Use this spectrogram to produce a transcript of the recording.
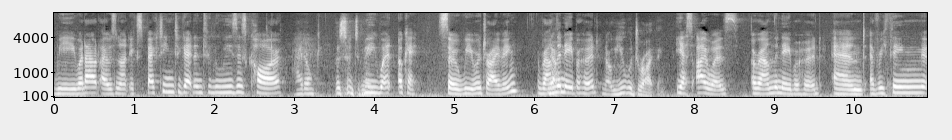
we went out. I was not expecting to get into Louise's car. I don't. Listen to me. We went, okay, so we were driving around No. the neighborhood. No, you were driving. Yes, I was around the neighborhood, and everything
